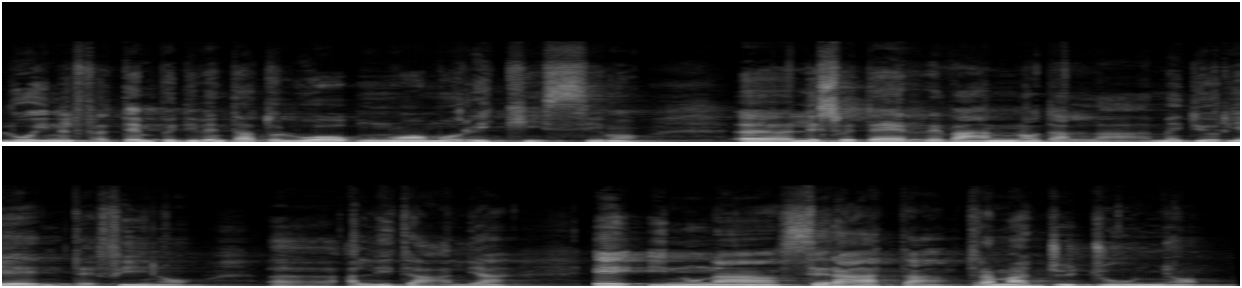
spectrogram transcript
Lui nel frattempo è diventato un uomo ricchissimo, eh, le sue terre vanno dal Medio Oriente fino eh, all'Italia e in una serata tra maggio e giugno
